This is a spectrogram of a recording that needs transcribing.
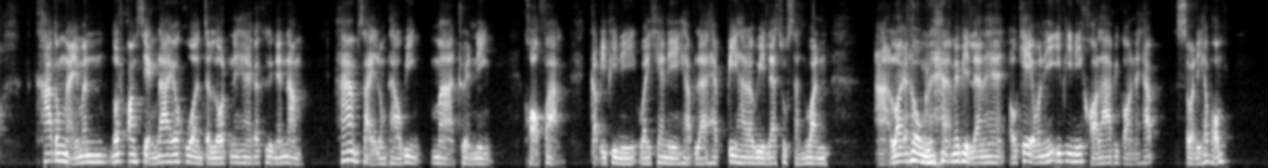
ค่าตรงไหนมันลดความเสี่ยงได้ก็ควรจะลดนะฮะก็คือแนะนำห้ามใส่รองเท้าวิ่งมาเทรนนิ่งขอฝากกับ EP นี้ไว้แค่นี้ครับและแฮปปี้ฮาโลวีนและสุขสันต์วันอ่าลอยกระทงนะฮะไม่ผิดแล้วนะฮะโอเค วันนี้ EP นี้ขอลาไปก่อนนะครับ สวัสดีครับผม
